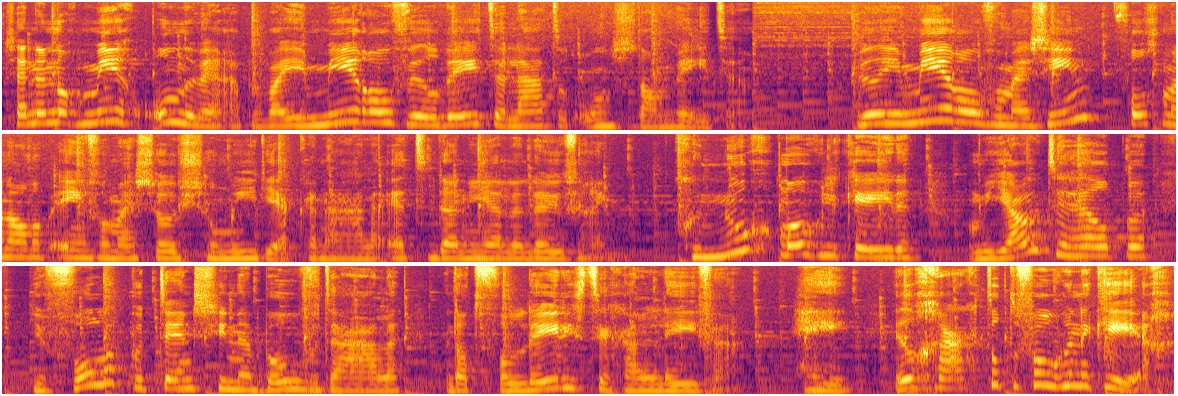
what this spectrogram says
Zijn er nog meer onderwerpen waar je meer over wil weten? Laat het ons dan weten. Wil je meer over mij zien? Volg me dan op een van mijn social media kanalen, Danielle Leuvering genoeg mogelijkheden om jou te helpen je volle potentie naar boven te halen en dat volledig te gaan leven. Hey, heel graag tot de volgende keer.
